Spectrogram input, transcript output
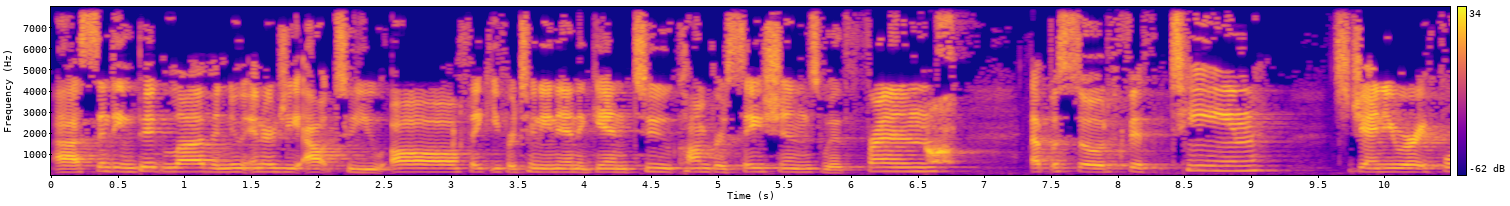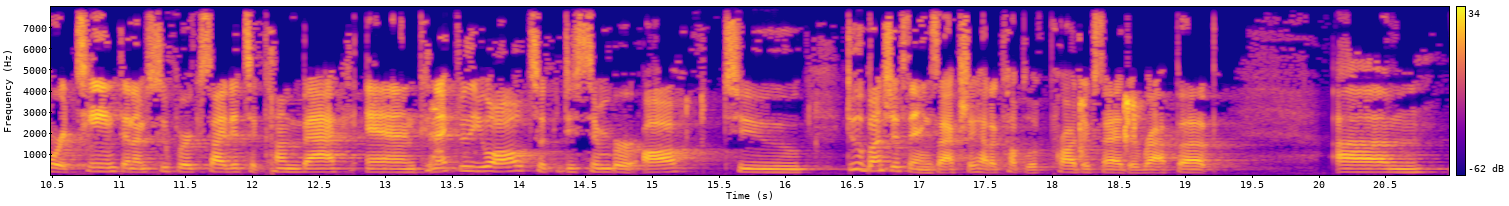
Uh, sending big love and new energy out to you all. Thank you for tuning in again to Conversations with Friends, episode 15. It's January 14th, and I'm super excited to come back and connect with you all. Took December off to do a bunch of things. I actually had a couple of projects I had to wrap up. Um,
